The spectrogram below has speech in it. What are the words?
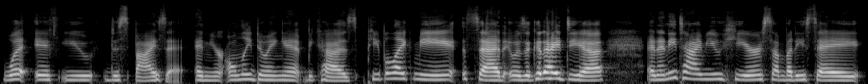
What if you despise it and you're only doing it because people like me said it was a good idea? And anytime you hear somebody say,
